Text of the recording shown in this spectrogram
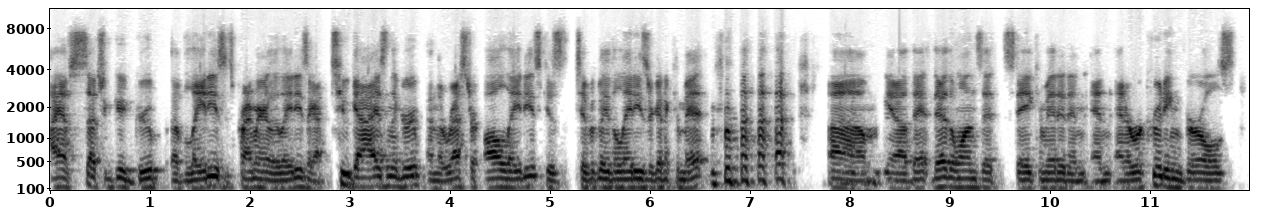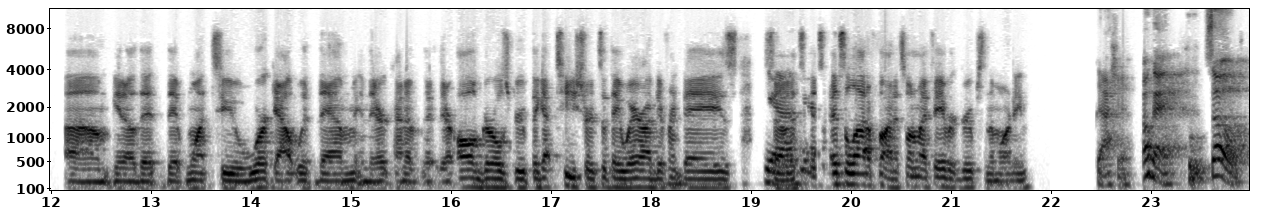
I have such a good group of ladies. It's primarily ladies. I got two guys in the group, and the rest are all ladies because typically the ladies are going to commit. um, you know, they, they're the ones that stay committed and, and, and are recruiting girls. Um, you know that that want to work out with them, and they're kind of they're all girls group. They got T-shirts that they wear on different days. Yeah. So it's, it's it's a lot of fun. It's one of my favorite groups in the morning. Gotcha. Okay, so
